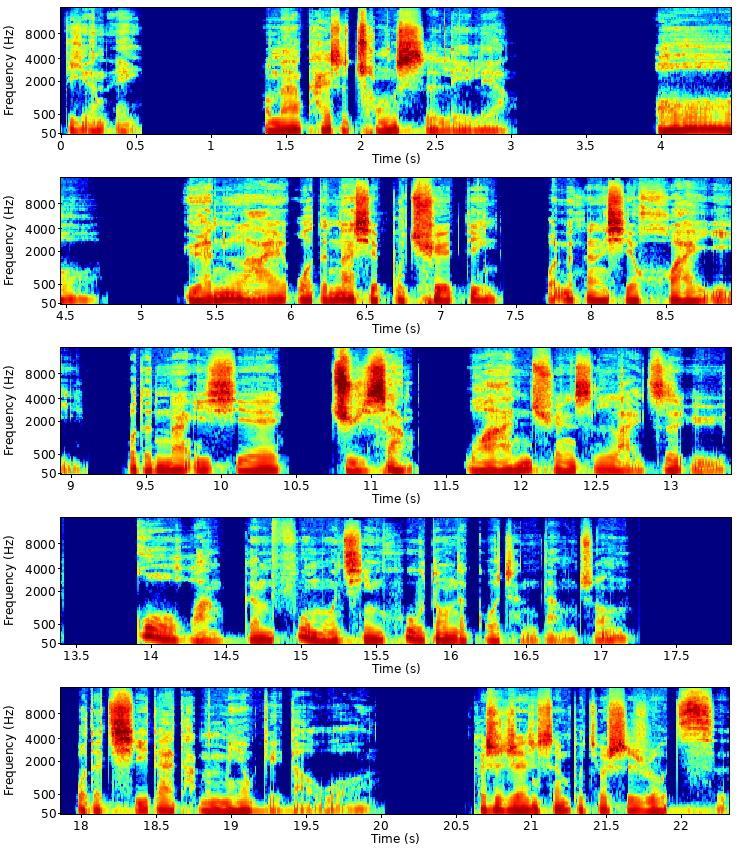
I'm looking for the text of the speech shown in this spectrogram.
DNA，我们要开始重拾力量。哦，原来我的那些不确定，我的那些怀疑，我的那一些沮丧。完全是来自于过往跟父母亲互动的过程当中，我的期待他们没有给到我。可是人生不就是如此？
